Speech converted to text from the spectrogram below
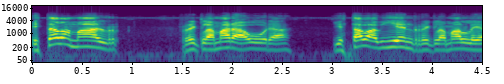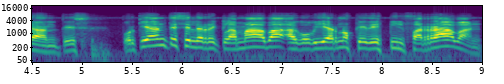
estaba mal reclamar ahora y estaba bien reclamarle antes, porque antes se le reclamaba a gobiernos que despilfarraban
